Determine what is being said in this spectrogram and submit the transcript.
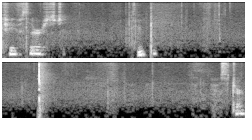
Chief's Thirst. His turn.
